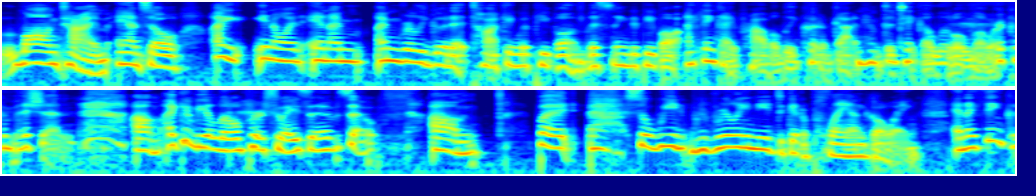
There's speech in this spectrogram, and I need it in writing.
long time. And so I, you know, and, and I'm I'm really good at talking with people and listening to people. I think I probably could have gotten him to take a little lower commission. Um, I can be a little persuasive. So um, but so we we really need to get a plan going. And I think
